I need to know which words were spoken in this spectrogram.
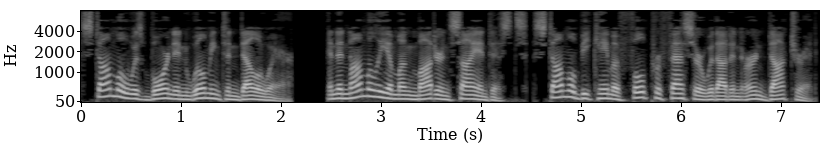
Stommel was born in Wilmington, Delaware. An anomaly among modern scientists, Stommel became a full professor without an earned doctorate.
